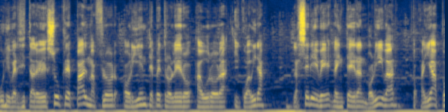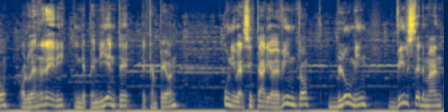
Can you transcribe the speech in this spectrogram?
Universitario de Sucre, Palma Flor, Oriente Petrolero, Aurora y Guavirá. La Serie B la integran Bolívar, Topayapo, Olues Ready, Independiente, el campeón, Universitario de Vinto, Blooming, Wilstermann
